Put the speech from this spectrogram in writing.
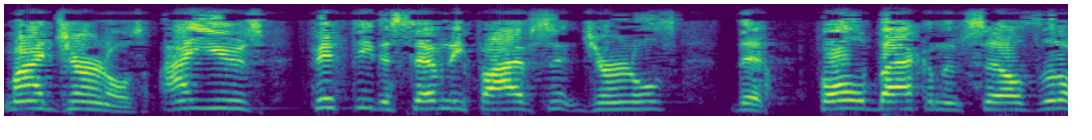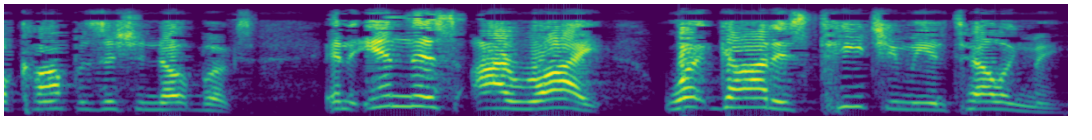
my journals. I use 50 to 75 cent journals that fold back on themselves, little composition notebooks. And in this, I write what God is teaching me and telling me.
